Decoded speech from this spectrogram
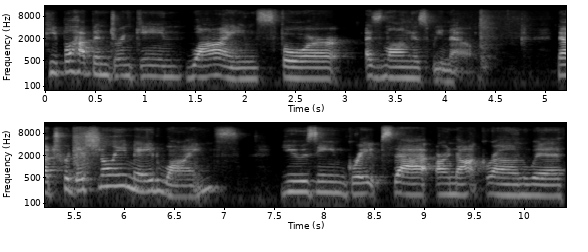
people have been drinking wines for as long as we know. Now, traditionally made wines using grapes that are not grown with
